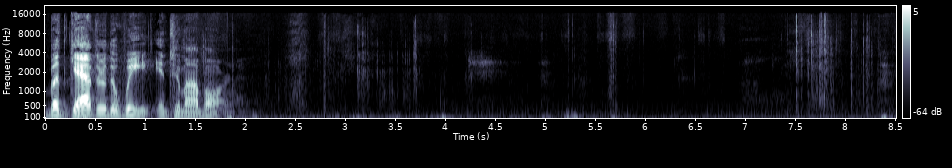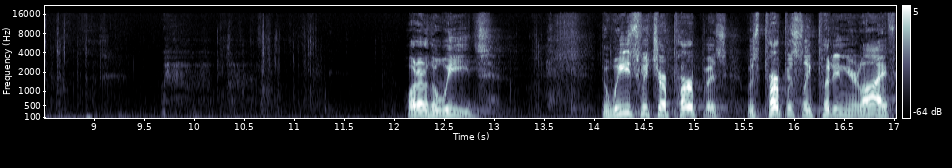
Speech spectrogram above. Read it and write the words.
but gather the wheat into my barn. What are the weeds? The weeds which are purpose was purposely put in your life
